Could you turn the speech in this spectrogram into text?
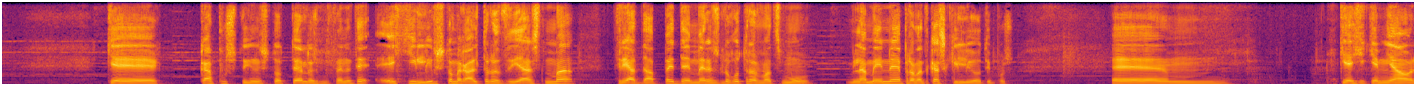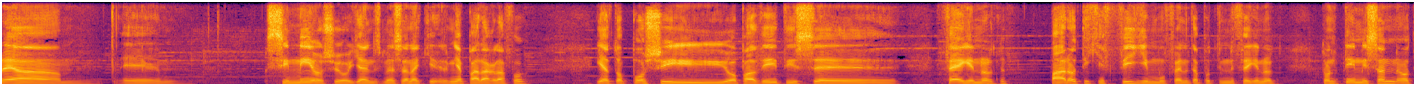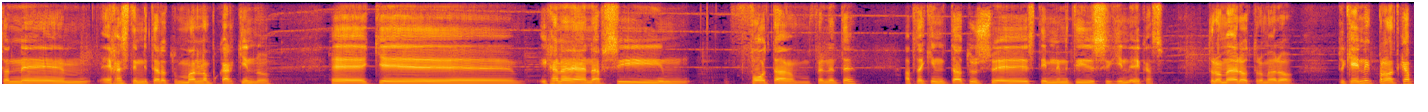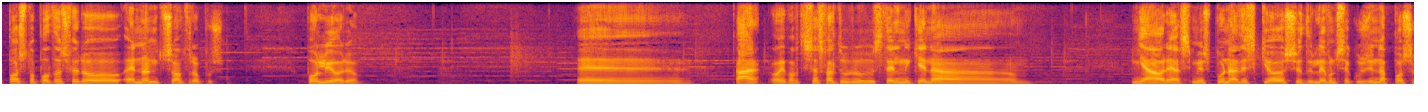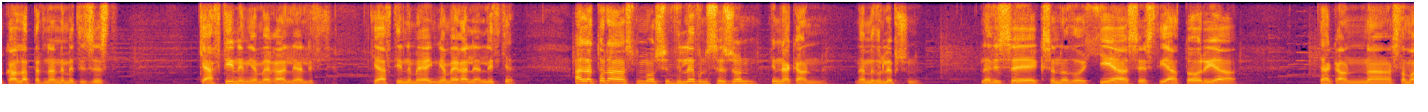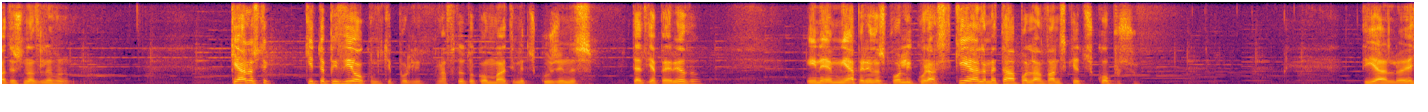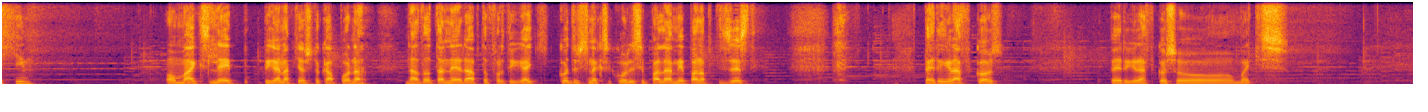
και κάπου στην, στο τέλος μου φαίνεται έχει λείψει το μεγαλύτερο διάστημα 35 μέρες λόγω τραυματισμού. Μιλάμε είναι πραγματικά σκυλί ο τύπος. Ε, και έχει και μια ωραία ε, σημείωση ο Γιάννης μέσα, ένα, μια παράγραφο για το πώς οι οπαδοί της ε, Φέγενορτ παρότι είχε φύγει μου φαίνεται από την Φέγενορτ τον τίμησαν όταν ε, έχασε τη μητέρα του μάλλον από καρκίνο ε, και είχαν ανάψει φώτα μου φαίνεται από τα κινητά τους ε, στη μνήμη της γυναίκας. Τρομερό τρομερό. Το και είναι πραγματικά πώς το ποδόσφαιρο ενώνει τους ανθρώπους. Πολύ ωραίο. Ε, α, ο υπόπτης ασφάλτου στέλνει και ένα μια ωραία σημείωση που να δεις και όσοι δουλεύουν σε κουζίνα πόσο καλά περνάνε με τη ζέστη και αυτή είναι μια μεγάλη αλήθεια και αυτή είναι μια μεγάλη αλήθεια. Αλλά τώρα, ας πούμε, όσοι δουλεύουν σε ζών, τι να κάνουν, να μην δουλέψουν. Δηλαδή σε ξενοδοχεία, σε εστιατόρια, τι να κάνουν, να σταματήσουν να δουλεύουν. Και άλλωστε και το επιδιώκουν και πολύ αυτό το κομμάτι με τις κουζίνες τέτοια περίοδο. Είναι μια περίοδος πολύ κουραστική, αλλά μετά απολαμβάνεις και τους κόπους σου. Τι άλλο έχει; Ο Μάκης λέει πήγα να πιάσω το καπόνα να δω τα νερά από το φορτηγάκι. Κόντυψε να ξεκολλήσει παλάμια πάνω από τη ζέστη. Περιγραφικός. Περιγραφικός ο Μάκης.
